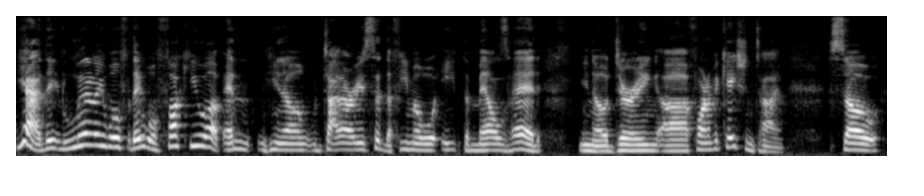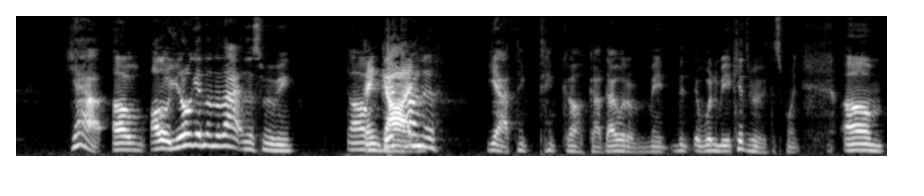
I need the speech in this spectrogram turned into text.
Yeah, they literally will. They will fuck you up, and you know Tyler already said the female will eat the male's head. You know during uh, fornication time. So yeah, um, although you don't get none of that in this movie. Um, Thank God. Kinda, yeah, thank thank God. God, that would have made it wouldn't be a kids movie at this point. Um,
